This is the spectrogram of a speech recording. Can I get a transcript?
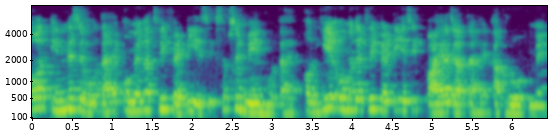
और इनमें से होता है ओमेगा थ्री फैटी एसिड सबसे मेन होता है और ये ओमेगा थ्री फैटी एसिड पाया जाता है अखरोट में।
